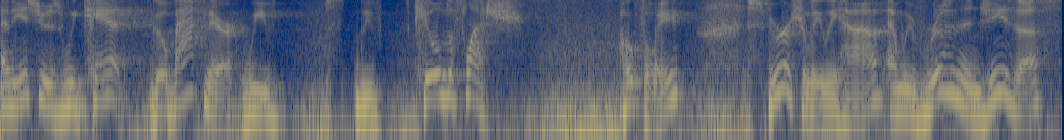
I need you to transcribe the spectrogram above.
And the issue is we can't go back there. We've, we've killed the flesh. Hopefully. Spiritually we have, and we've risen in Jesus.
